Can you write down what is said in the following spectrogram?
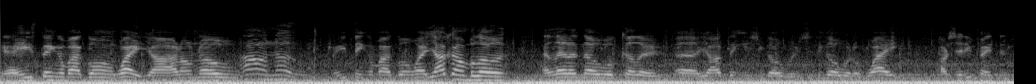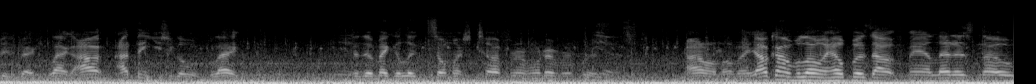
Yeah, he's thinking about going white, y'all. I don't know. I don't know. He thinking about going white. Y'all comment below and let us know what color uh, y'all think he should go with. Should he go with a white or should he paint this bitch back black? I I think you should go with black because Yeah. it'll make it look so much tougher and whatever. But yeah. I don't know, man. Y'all comment below and help us out, man. Let us know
